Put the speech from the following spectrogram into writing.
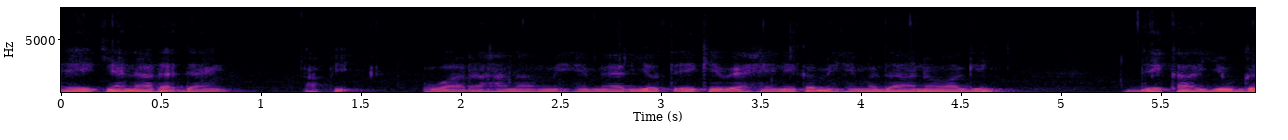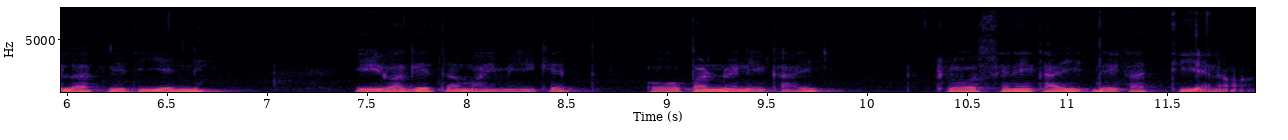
ඒ කියන අර දැන් අපි වරහනම් මෙහෙම ඇරියොත් ඒක වැහෙන එක මෙහෙම දානවා වගේ දෙක යුගලක් නේ තියෙන්නේ. ඒ වගේ තමයි මේකෙත් ඕපන් වෙන එකයි ක්ලෝස් වෙන එකයි දෙකක් තියෙනවා.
